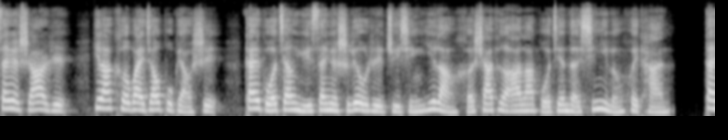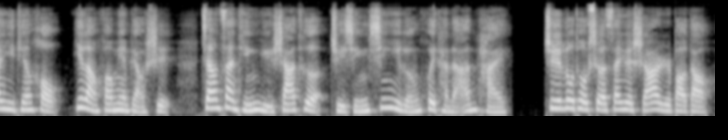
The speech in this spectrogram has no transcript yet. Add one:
三月十二日，伊拉克外交部表示，该国将于三月十六日举行伊朗和沙特阿拉伯间的新一轮会谈。但一天后，伊朗方面表示将暂停与沙特举行新一轮会谈的安排。据路透社三月十二日报道，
